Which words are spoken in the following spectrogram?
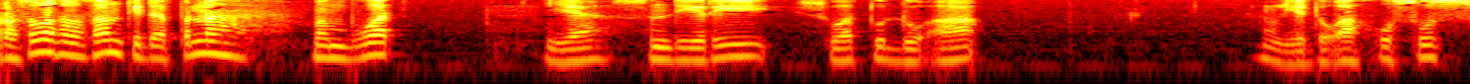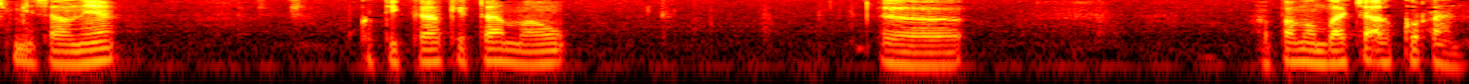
Rasulullah SAW tidak pernah membuat ya sendiri suatu doa, ya doa khusus misalnya ketika kita mau eh, apa membaca Al-Quran.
